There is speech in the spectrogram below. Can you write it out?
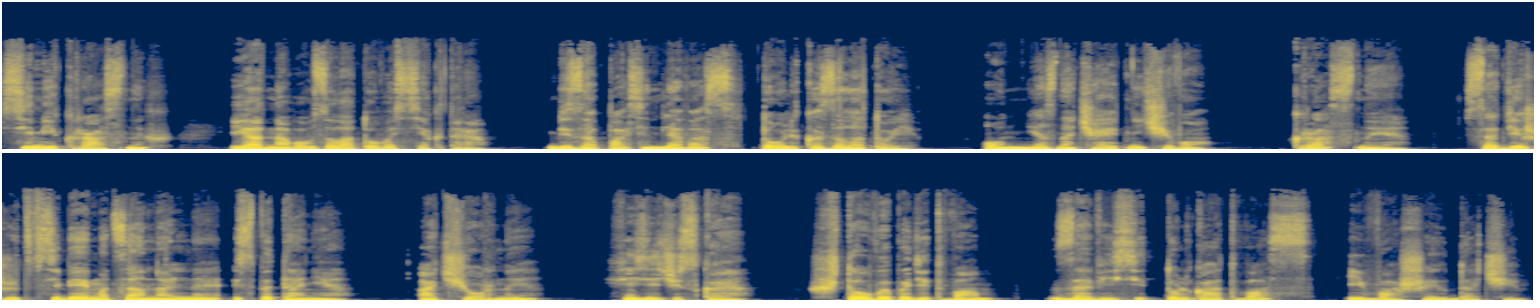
семи красных и одного золотого сектора. Безопасен для вас только золотой. Он не означает ничего. Красные содержат в себе эмоциональное испытание, а черные — физическое. Что выпадет вам, зависит только от вас и вашей удачи.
